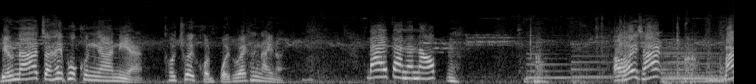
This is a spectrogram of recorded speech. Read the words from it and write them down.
เดี๋ยวนะจะให้พวกคนงานเนี่ยเขาช่วยขนปุ๋ยไปไว้ข้างในหน่อย ได้จ้ะนะนบเอาเฮ้ยช้างมา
